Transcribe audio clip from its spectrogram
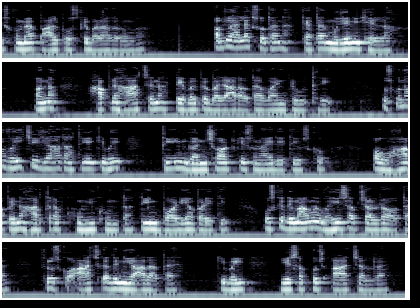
इसको मैं पाल पोस के बड़ा करूँगा। अब जो एलेक्स होता है ना, कहता है, मुझे नहीं खेलना। और ना, अपने हाथ से ना टेबल पे बजा रहा होता है वन टू थ्री उसको ना वही चीज़ याद आती है कि भाई, तीन गन शॉट की सुनाई दी थी उसको, और वहाँ पे ना हर तरफ़ खून ही खून था, तीन बॉडियाँ पड़ी थी। उसके दिमाग में वही सब चल रहा होता है। फिर उसको आज का दिन याद आता है कि भाई, ये सब कुछ आज चल रहा है।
